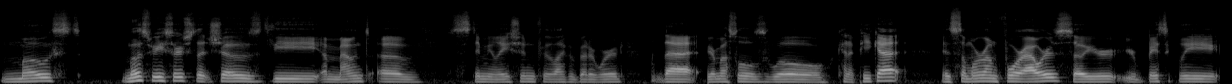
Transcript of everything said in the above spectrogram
most most research that shows the amount of stimulation, for the lack of a better word, that your muscles will kind of peak at is somewhere around four hours. So you're you're basically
